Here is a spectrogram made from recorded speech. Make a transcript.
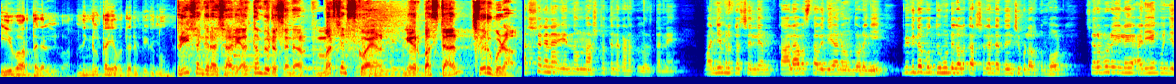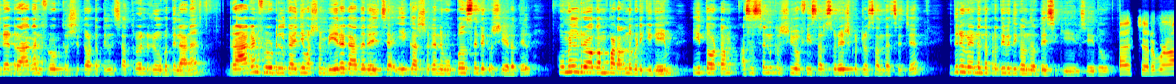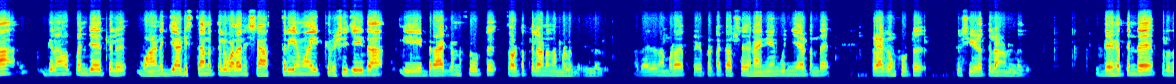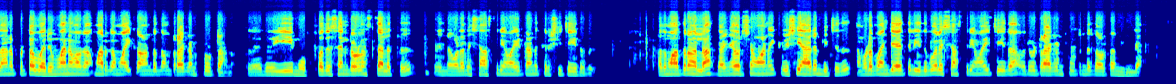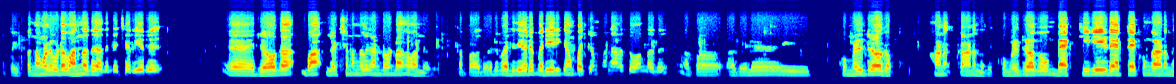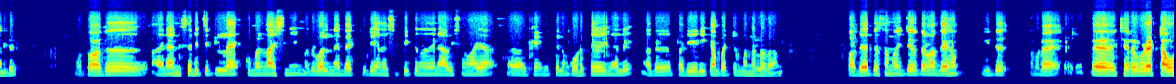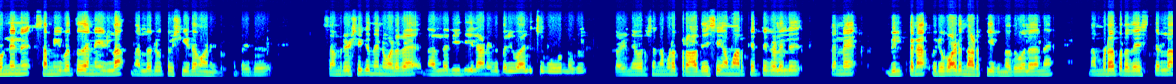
ഈ വാർത്തകൾ നിങ്ങൾക്കായി അവതരിപ്പിക്കുന്നു. Shri Shankaracharya computer centre merchant square near bus stand Cherupuzha. കർഷകന് എന്നും നഷ്ടത്തിന്റെ കണക്കുകൾ തന്നെ. വന്യമൃഗശല്യം കാലാവസ്ഥാ വ്യതിയാനവും തുടങ്ങി വിവിധ ബുദ്ധിമുട്ടുകൾ കർഷകന്റെ നെഞ്ചു പിളർക്കുമ്പോൾ ചെറുപുഴയിലെ അനിയൻകുഞ്ഞിന്റെ ഡ്രാഗൺ ഫ്രൂട്ട് കൃഷിത്തോട്ടത്തിൽ ശത്രുവിന്റെ രൂപത്തിലാണ്. ഡ്രാഗൺ ഫ്രൂട്ടിൽ കഴിഞ്ഞ വർഷം വീരഗാഥ രചിച്ച ഈ കർഷകന് മുപ്പത് സെന്റ് കൃഷിയിടത്തിൽ കുമിൾ രോഗം പടർന്നു പിടിക്കുകയും ഈ തോട്ടം അസിസ്റ്റന്റ് കൃഷി ഓഫീസർ സുരേഷ് കുറ്റൂർ സന്ദർശിച്ച് ഇതിനു വേണ്ടുന്ന പ്രതിവിധികൾ നിർദ്ദേശിക്കുകയും ചെയ്തു. ചെറുപുഴ ഗ്രാമപഞ്ചായത്തിൽ വാണിജ്യാടിസ്ഥാനത്തിൽ വളരെ ശാസ്ത്രീയമായി കൃഷി ചെയ്ത ഈ ഡ്രാഗൺ ഫ്രൂട്ട് തോട്ടത്തിലാണ് നമ്മൾ ഉള്ളത്. അതായത് നമ്മുടെ പ്രിയപ്പെട്ട കർഷകൻ അനിയൻ കുഞ്ഞിയേട്ടന്റെ ഡ്രാഗൺ ഫ്രൂട്ട് കൃഷിയിടത്തിലാണ് ഉള്ളത്. ഇദ്ദേഹത്തിന്റെ പ്രധാനപ്പെട്ട വരുമാന മാർഗ- മാർഗമായി കാണുന്നതും ഡ്രാഗൺ ഫ്രൂട്ട് ആണ് അതായത് ഈ മുപ്പത് സെന്റോളം സ്ഥലത്ത് പിന്നെ വളരെ ശാസ്ത്രീയമായിട്ടാണ് കൃഷി ചെയ്തത്. അത് മാത്രമല്ല കഴിഞ്ഞ വർഷമാണ് ഈ കൃഷി ആരംഭിച്ചത്. നമ്മുടെ പഞ്ചായത്തിൽ ഇതുപോലെ ശാസ്ത്രീയമായി ചെയ്ത ഒരു ഡ്രാഗൺ ഫ്രൂട്ടിന്റെ തോട്ടം ഇല്ല. അപ്പൊ ഇപ്പൊ നമ്മളിവിടെ വന്നത് അതിന്റെ ചെറിയൊരു രോഗ ലക്ഷണങ്ങൾ കണ്ടുകൊണ്ടാണ് വന്നത്. അപ്പൊ അതൊരു പരിധിവരെ പരിഹരിക്കാൻ പറ്റും എന്നാണ് തോന്നുന്നത്. അപ്പൊ അതിൽ ഈ കുമിൾ രോഗം ആണ് കാണുന്നത്. കുമിൾ രോഗവും ബാക്ടീരിയയുടെ അറ്റാക്കും കാണുന്നുണ്ട്. അപ്പൊ അത് അതിനനുസരിച്ചിട്ടുള്ള കുമിൾനാശിനിയും അതുപോലെ തന്നെ ബാക്ടീരിയ നശിപ്പിക്കുന്നതിന് ആവശ്യമായ കെമിക്കലും കൊടുത്തു കഴിഞ്ഞാൽ അത് പരിഹരിക്കാൻ പറ്റും എന്നുള്ളതാണ്. അപ്പൊ അദ്ദേഹത്തെ സംബന്ധിച്ചിടത്തോളം അദ്ദേഹം ഇത് നമ്മുടെ ചെറുപുഴ ടൗണിന് സമീപത്ത് തന്നെയുള്ള നല്ലൊരു കൃഷിയിടമാണിത്. അപ്പൊ ഇത് സംരക്ഷിക്കുന്നതിന് വളരെ നല്ല രീതിയിലാണ് ഇത് പരിപാലിച്ചു പോകുന്നത്. കഴിഞ്ഞ വർഷം നമ്മുടെ പ്രാദേശിക മാർക്കറ്റുകളിൽ തന്നെ വിൽപ്പന ഒരുപാട് നടത്തിയിരുന്നു. അതുപോലെ തന്നെ നമ്മുടെ പ്രദേശത്തുള്ള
